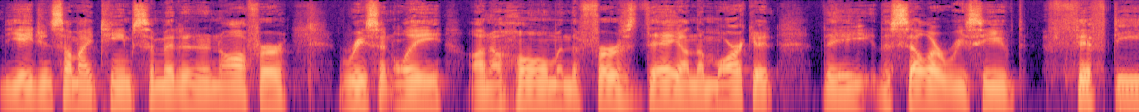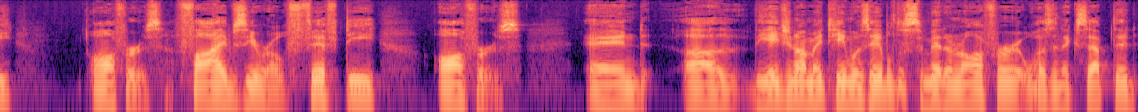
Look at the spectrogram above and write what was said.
the agents on my team submitted an offer recently on a home, and the first day on the market, they the seller received fifty offers, five zero, 50 offers, and uh, the agent on my team was able to submit an offer. It wasn't accepted.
